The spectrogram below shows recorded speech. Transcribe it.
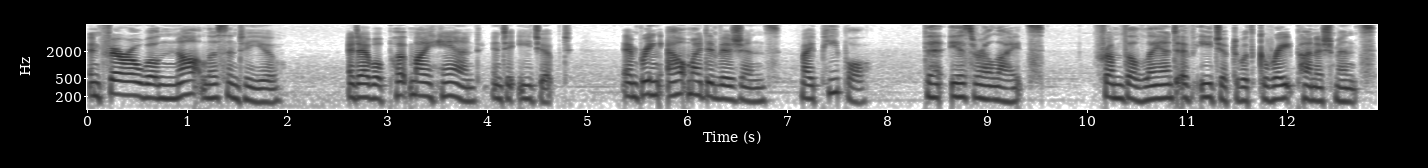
And Pharaoh will not listen to you and I will put my hand into Egypt, and bring out my divisions, my people, the Israelites, from the land of Egypt with great punishments.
